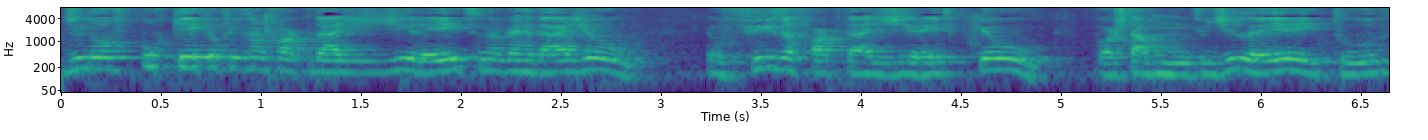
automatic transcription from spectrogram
de novo, por que, que eu fiz uma faculdade de Direito? Na verdade, eu, eu fiz a faculdade de Direito porque eu gostava muito de ler e tudo.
